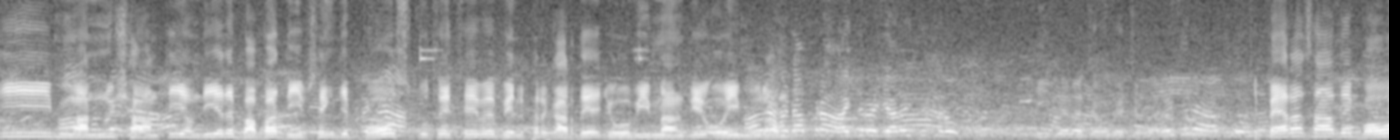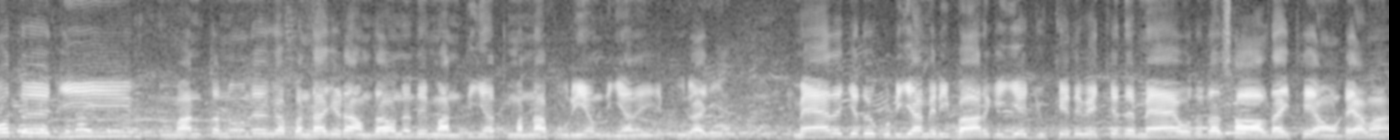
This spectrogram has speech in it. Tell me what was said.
ਜੀ ਮਨ ਨੂੰ ਸ਼ਾਂਤੀ ਆਉਂਦੀ ਹੈ ਤੇ ਬਾਬਾ ਦੀਪ ਸਿੰਘ ਜੀ ਬਹੁਤ ਸਪੁੱਤੇ ਇੱਥੇ ਵੈਲਫੇਅਰ ਕਰਦੇ ਆ ਜੋ ਵੀ ਮੰਗਦੇ ਉਹੀ ਪੂਰਾ ਹੁੰਦਾ ਭਰਾ ਇੱਧਰ ਯਾਰ ਇੱਧਰ ਕਰੋ। ਕੀ ਕਹਿਣਾ ਚਾਹੋਗੇ ਚੁਪਹਿਰਾ ਚਪਹਿਰਾ ਸਾਹਿਬ ਦੇ ਬਹੁਤ ਜੀ ਮਨ ਤਨੋਂ ਦੇ ਬੰਦਾ ਜਿਹੜਾ ਆਉਂਦਾ ਉਹਨਾਂ ਦੇ ਮਨ ਦੀਆਂ ਤਮੰਨਾ ਪੂਰੀਆਂ ਹੁੰਦੀਆਂ ਨੇ ਜੀ ਪੂਰਾ ਜੀ। ਮੈਂ ਤਾਂ ਜਦੋਂ ਗੁੜੀਆ ਮੇਰੀ ਬਾਹਰ ਗਈ ਹੈ ਯੂਕੇ ਦੇ ਵਿੱਚ ਤੇ ਮੈਂ ਉਦੋਂ ਦਾ ਸਾਲ ਦਾ ਇੱਥੇ ਆਉਣ ਡਿਆ ਵਾਂ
